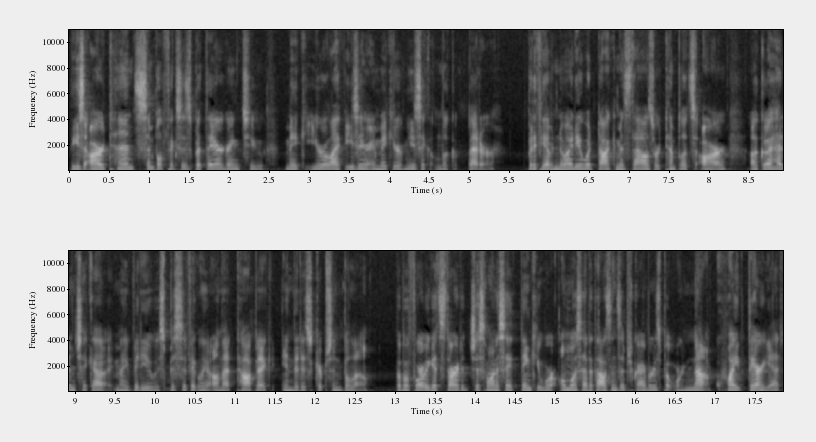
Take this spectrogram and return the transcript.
These are 10 simple fixes, but they are going to make your life easier and make your music look better. But if you have no idea what document styles or templates are, uh, go ahead and check out my video specifically on that topic in the description below. But before we get started, just want to say thank you. We're almost at thousand subscribers, but we're not quite there yet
